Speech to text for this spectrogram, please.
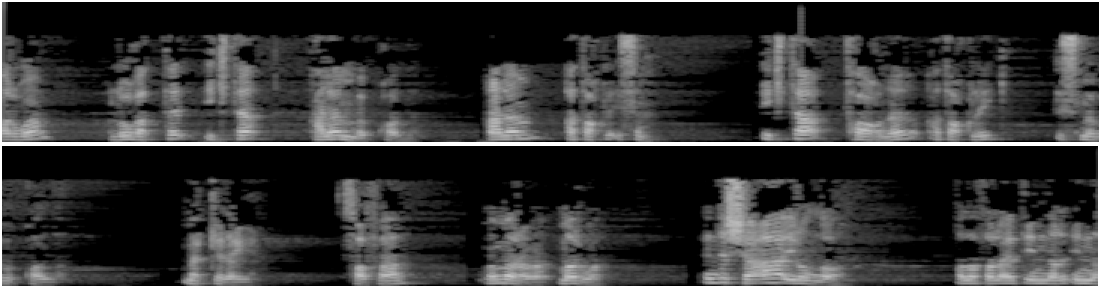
marva lug'atda ikkita alam bo'lib qoldi. Alam atoqli ism ikkita tog'ni atoqli ismi bo'lib qoldi makkadagi sofa va marva marva endi shaairulloh alloh taolo aytdi inna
